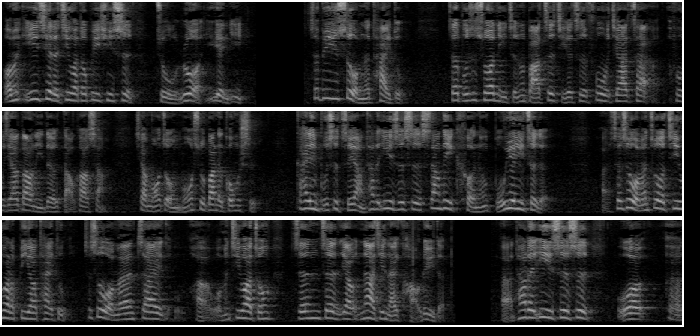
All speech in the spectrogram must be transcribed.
我们一切的计划都必须是主若愿意。这必须是我们的态度，这不是说你只能把这几个字附加在附加到你的祷告上，像某种魔术般的公式。概念不是这样，它的意思是上帝可能不愿意这个，啊，这是我们做计划的必要态度，这是我们在啊我们计划中真正要纳进来考虑的，啊，他的意思是我。呃，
